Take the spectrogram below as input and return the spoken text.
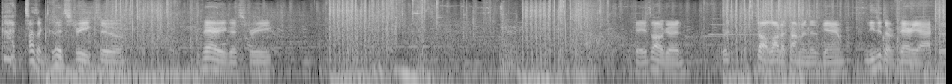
God, that was a good streak, too. Very good streak. Okay, it's all good. We're still a lot of time in this game. These dudes are very active.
